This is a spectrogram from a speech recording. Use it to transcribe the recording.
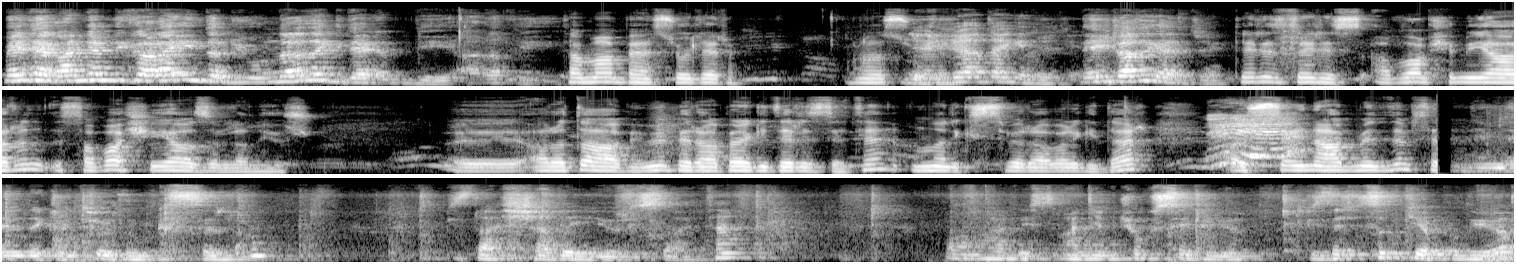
Melek annem bir arayın da diyor. Onlara da gidelim diye. Ara diye. Tamam ben söylerim. Ona da söylerim. Necla da gelecek. Necla da gelecek. Deriz deriz. Ablam şimdi yarın sabah şeye hazırlanıyor. Ee, arada abimi beraber gideriz dedi. Onlar ikisi beraber gider. Hüseyin abime dedim. Sen... Annemleri de götürdüm kısırdım. Biz de aşağıda yiyoruz zaten. Onlar da annem çok seviyor. Bizde sık yapılıyor.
